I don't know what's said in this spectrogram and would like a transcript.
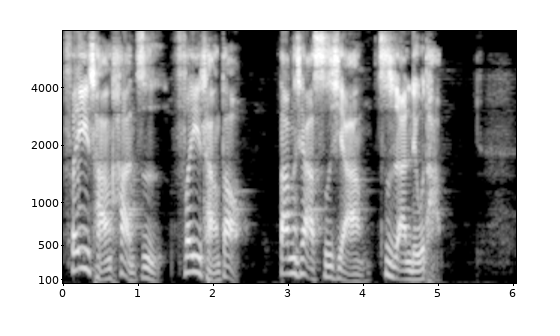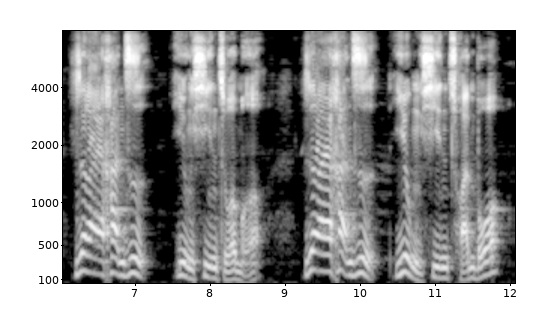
非常汉字，非常道，当下思想自然流淌。热爱汉字，用心琢磨；热爱汉字，用心传播。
